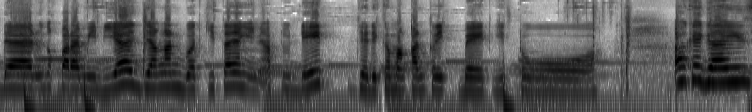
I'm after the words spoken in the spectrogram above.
Dan untuk para media jangan buat kita yang ini up to date jadi kemakan clickbait gitu Oke okay guys,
